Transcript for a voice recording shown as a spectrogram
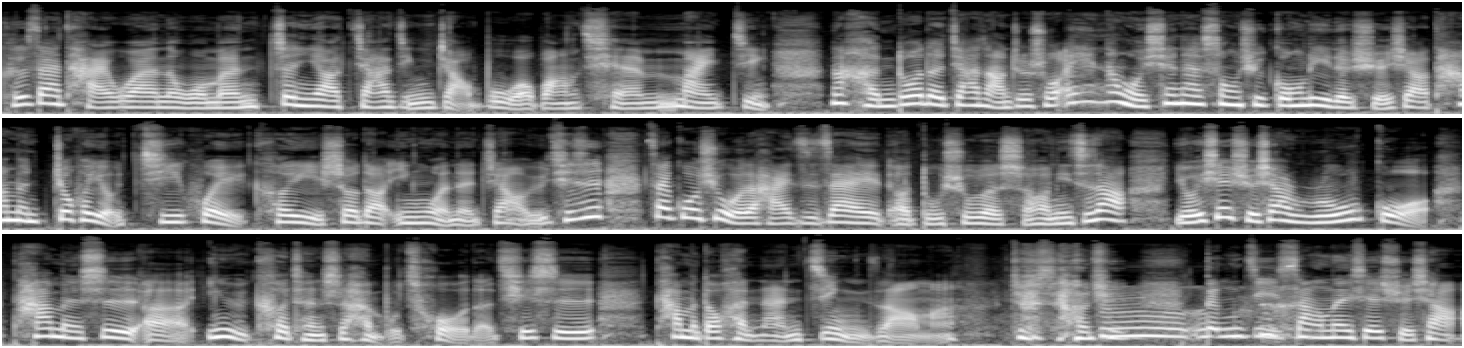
可是，在台湾呢，我们正要加紧脚步往前迈进。那很多的家长就说：“哎，那我现在送去公立的学校，他们就会有机会可以受到英文的教育。”其实，在过去我的孩子在呃读书的时候，你知道有一些学校，如果他们是呃英语课程是很不错的，其实他们都很难进，你知道吗？就是要去登记上那些学校，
